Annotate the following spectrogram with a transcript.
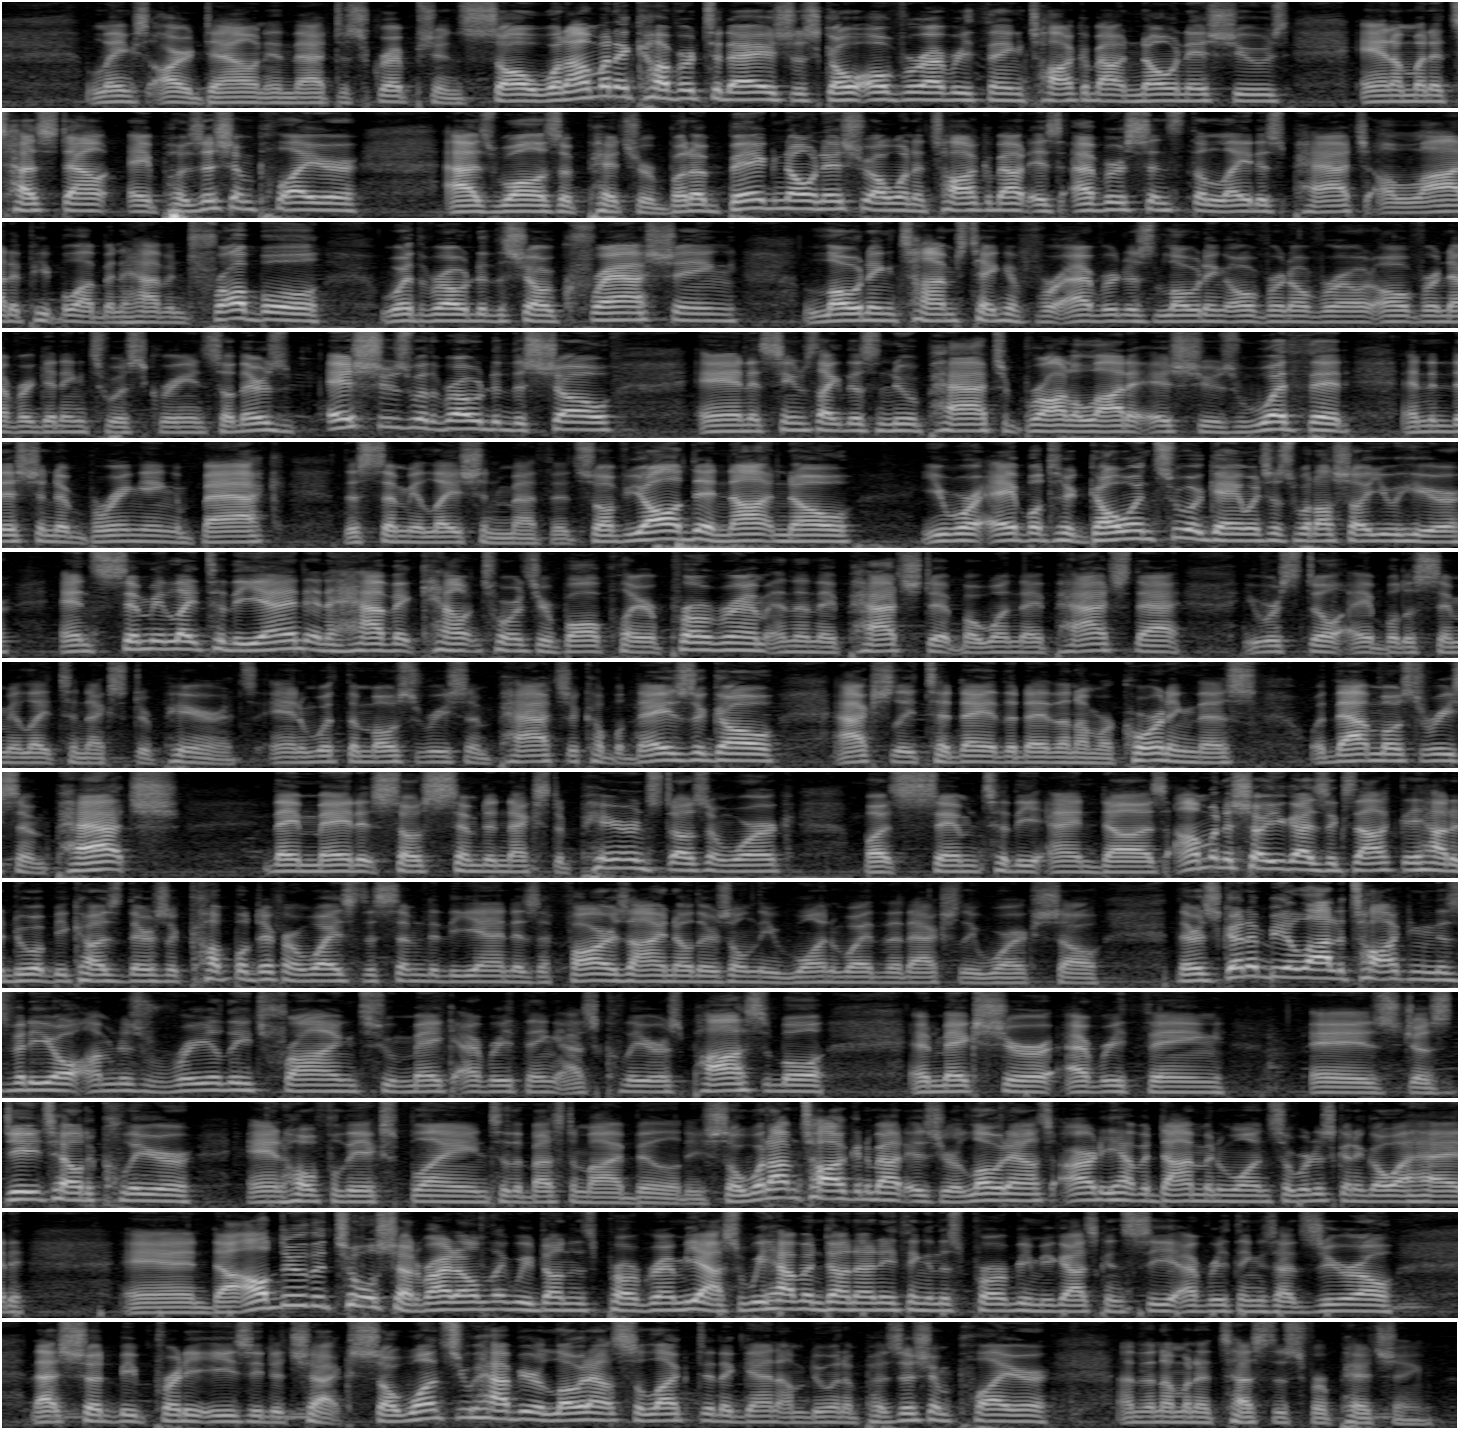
Links are down in that description. So what I'm going to cover today is just go over everything, talk about known issues, and I'm going to test out a position player as well as a pitcher. But a big known issue I want to talk about is ever since the latest patch, a lot of people have been having trouble with Road to the Show crashing, loading times taking forever, just loading over and over and over, never getting to a screen. So there's issues with Road to the Show and it seems like this new patch brought a lot of issues with it in addition to bringing back the simulation method. So if y'all did not know, you were able to go into a game, which is what I'll show you here, and simulate to the end and have it count towards your ball player program, and then they patched it, but when they patched that, you were still able to simulate to next appearance. And with the most recent patch a couple days ago, actually today, the day that I'm recording this, with that most recent patch, they made it so sim to next appearance doesn't work, but sim to the end does. I'm going to show you guys exactly how to do it because there's a couple different ways to sim to the end. As far as I know, there's only one way that actually works. So there's going to be a lot of talking in this video. I'm just really trying to make everything as clear as possible and make sure everything is just detailed, clear, and hopefully explained to the best of my ability. So what I'm talking about is your loadouts. I already have a diamond one, so we're just going to go ahead and uh, I'll do the tool shed, right? I don't think we've done this program. Yeah, so we haven't done anything in this program. You guys can see everything's at zero. That should be pretty easy to check. So once you have your loadout selected, again, I'm doing a position player, and then I'm going to test this for pitching.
